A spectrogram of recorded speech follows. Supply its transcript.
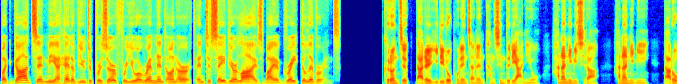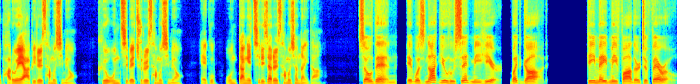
But God sent me ahead of you to preserve for you a remnant on earth and to save your lives by a great deliverance. 그런즉 나를 이리로 보낸 자는 당신들이 아니요 하나님이시라 하나님이 나로 바로의 아비를 삼으시며 그 온 집의 주를 삼으시며 애굽 온 땅의 치리자를 삼으셨나이다. So then, it was not you who sent me here, but God. He made me father to Pharaoh,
